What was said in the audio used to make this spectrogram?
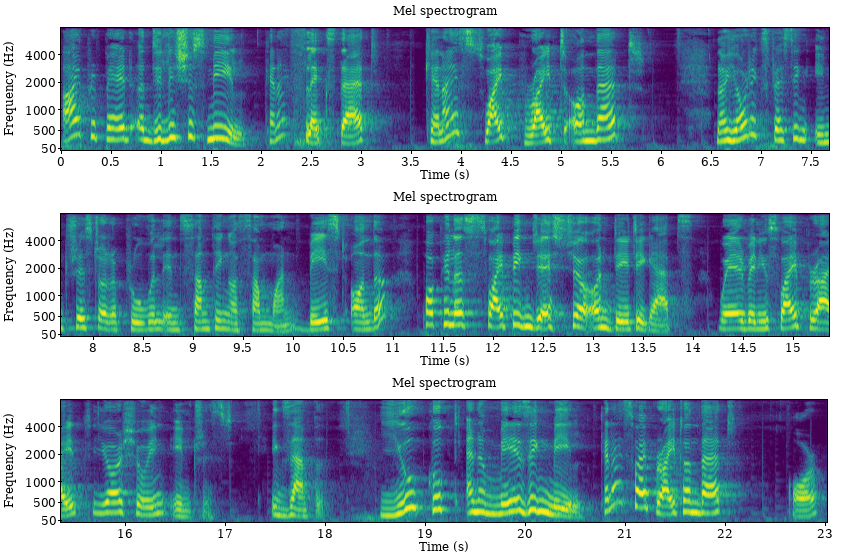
I prepared a delicious meal. Can I flex that? Can I swipe right on that? Now you're expressing interest or approval in something or someone based on the popular swiping gesture on dating apps, where when you swipe right, you're showing interest. Example, you cooked an amazing meal. Can I swipe right on that? Or,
